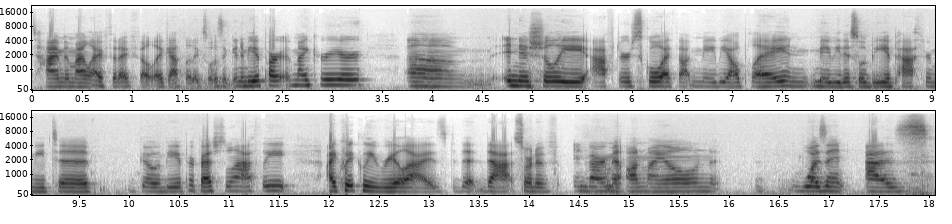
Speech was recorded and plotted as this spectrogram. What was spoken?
time in my life that I felt like athletics wasn't going to be a part of my career. Um, initially, after school, I thought maybe I'll play and maybe this will be a path for me to go and be a professional athlete. I quickly realized that that sort of environment on my own wasn't as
